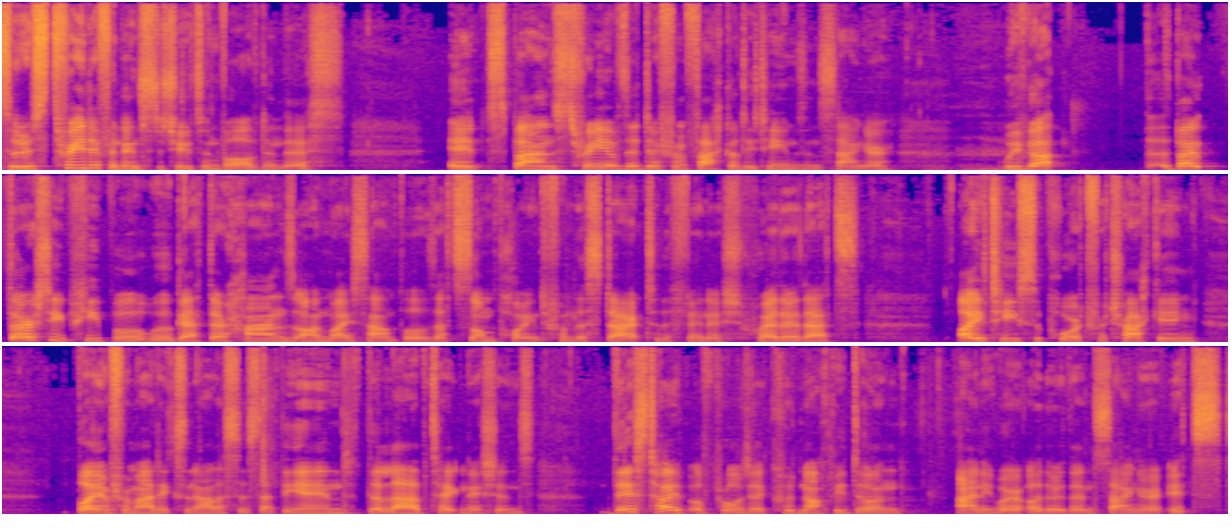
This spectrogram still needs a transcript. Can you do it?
So there's three different institutes involved in this. It spans three of the different faculty teams in Sanger. We've got about 30 people will get their hands on my samples at some point from the start to the finish, whether that's IT support for tracking, bioinformatics analysis at the end, the lab technicians. This type of project could not be done anywhere other than Sanger. It's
